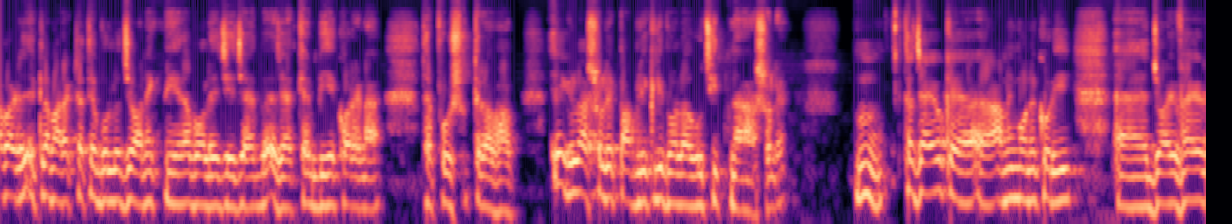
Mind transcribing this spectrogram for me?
আবার দেখলাম আরেকটাতে বলল যে অনেক মেয়েরা বলে যে জায়দ খান বিয়ে করে না, তার পুরুষত্বের অভাব। এগুলো আসলে পাবলিকলি বলা উচিত না আসলে। হুম, তা যাই হোক আমি মনে করি জয় ভাইয়ের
